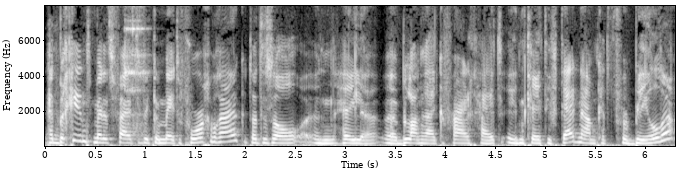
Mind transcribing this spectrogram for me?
het begint met het feit dat ik een metafoor gebruik. Dat is al een hele eh, belangrijke vaardigheid in creativiteit, namelijk het verbeelden.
